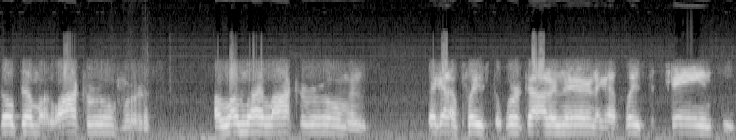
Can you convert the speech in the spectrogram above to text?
Built them a locker room for alumni locker room, and they got a place to work out in there, and they got a place to change. And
